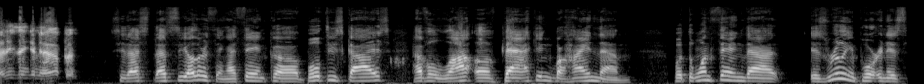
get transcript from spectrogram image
anything can happen. See, that's that's the other thing. I think uh, both these guys have a lot of backing behind them, but the one thing that is really important is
